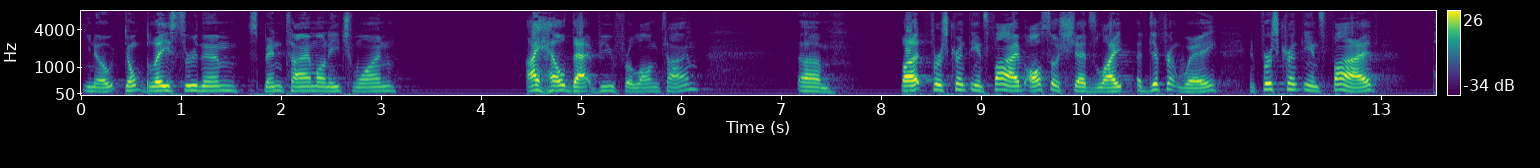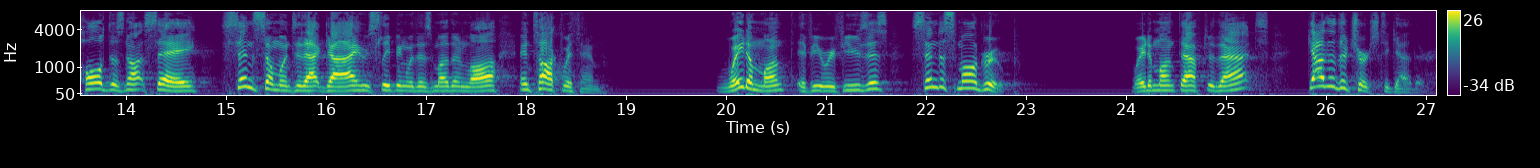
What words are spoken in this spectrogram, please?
you know, don't blaze through them, spend time on each one. I held that view for a long time. Um, but 1 Corinthians 5 also sheds light a different way. In 1 Corinthians 5, Paul does not say, Send someone to that guy who's sleeping with his mother in law and talk with him. Wait a month. If he refuses, send a small group. Wait a month after that, gather the church together.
